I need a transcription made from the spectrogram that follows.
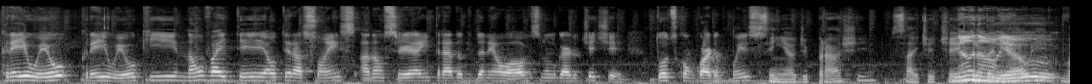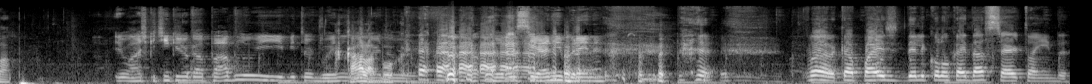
creio eu, creio eu que não vai ter alterações a não ser a entrada do Daniel Alves no lugar do Tietê. Todos concordam com isso? Sim, é o de praxe, sai Tietchan, Não, entra não, Daniel eu- e Vapo. Eu acho que tinha que jogar Pablo e Vitor Bueno Cala no a lugar do, do Luciano e Brenner. Mano, capaz dele colocar e dar certo ainda.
